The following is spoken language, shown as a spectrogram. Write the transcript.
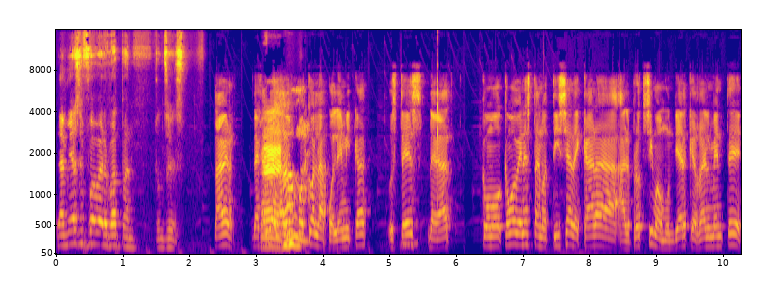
la mía se fue a ver Batman, entonces. A ver, dejando de Ah. lado un poco la polémica, ustedes, de verdad, ¿cómo, ¿cómo ven esta noticia de cara al próximo mundial? Que realmente,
